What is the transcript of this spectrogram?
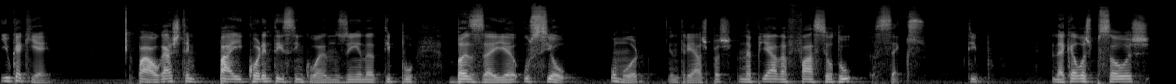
E o que é que é? Pá, o gajo tem pai 45 anos e ainda tipo baseia o seu humor, entre aspas, na piada fácil do sexo. Tipo, daquelas pessoas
